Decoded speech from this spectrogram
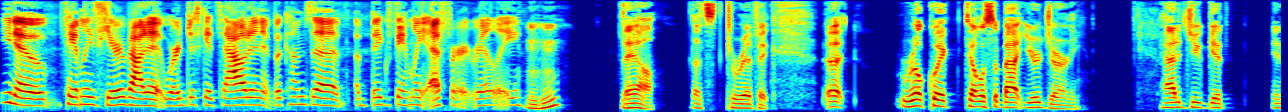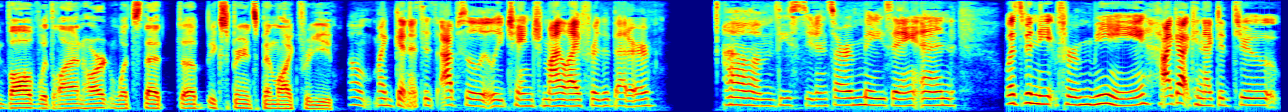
you know, families hear about it, word just gets out and it becomes a, a big family effort, really. Mm-hmm. Yeah. That's terrific. Uh, real quick, tell us about your journey. How did you get involved with Lionheart and what's that uh, experience been like for you? Oh my goodness, it's absolutely changed my life for the better. Um, these students are amazing and what's been neat for me, I got connected through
